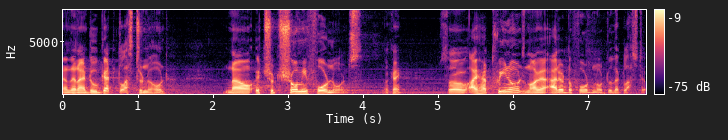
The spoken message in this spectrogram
And then I do get cluster node. Now it should show me four nodes, okay? So I had three nodes, now I added the fourth node to the cluster.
